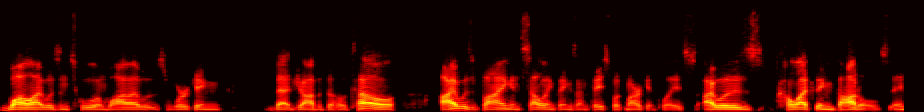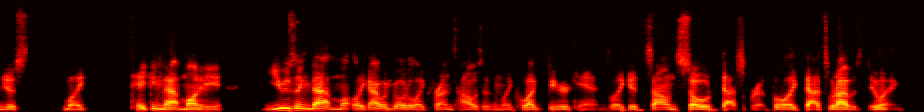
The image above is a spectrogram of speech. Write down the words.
while I was in school and while I was working that job at the hotel, I was buying and selling things on Facebook Marketplace. I was collecting bottles and just like taking that money using that like I would go to like friends' houses and like collect beer cans. Like it sounds so desperate, but like that's what I was doing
